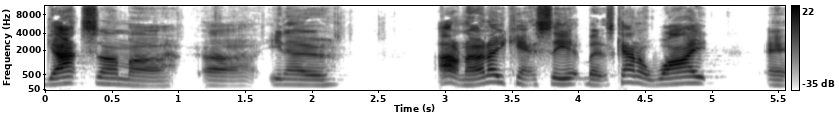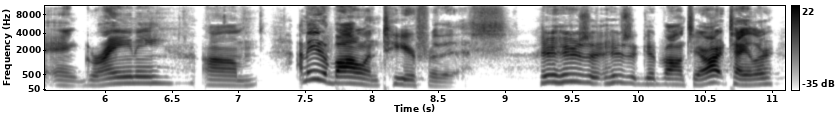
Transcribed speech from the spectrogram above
got some, uh, uh, you know, I don't know. I know you can't see it, but it's kind of white and, and grainy. Um, I need a volunteer for this. Who, who's, a, who's a good volunteer? All right, Taylor. I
